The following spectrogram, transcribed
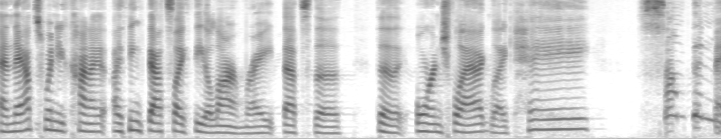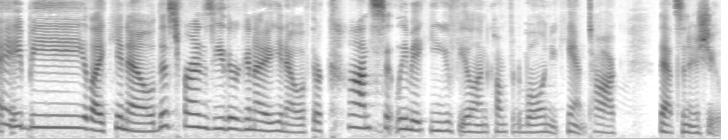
And that's when you kind of, I think that's like the alarm, right? That's the, the orange flag, like, hey, something may be like, you know, this friend's either to, you know, if they're constantly making you feel uncomfortable and you can't talk, that's an issue.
